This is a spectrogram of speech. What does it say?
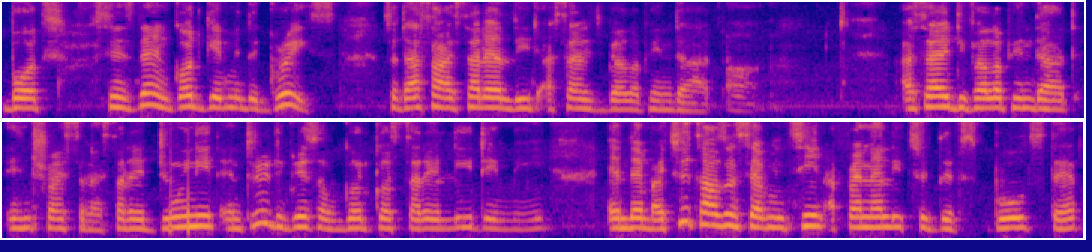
but since then, God gave me the grace. So that's how I started lead. I started developing that. Um, I started developing that interest and I started doing it. And through the grace of God, God started leading me. And then by 2017, I finally took this bold step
